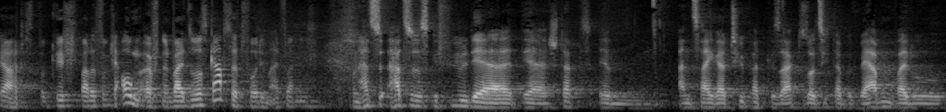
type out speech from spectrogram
ja, das wirklich, war das wirklich Augenöffnen, weil sowas gab es jetzt vor dem einfach nicht. Und hast du, hast du das Gefühl, der, der Stadtanzeiger-Typ hat gesagt, du sollst dich da bewerben, weil du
